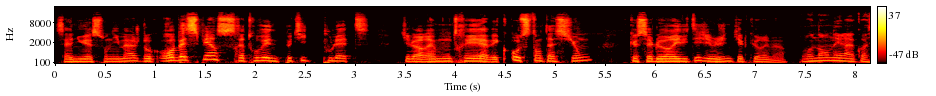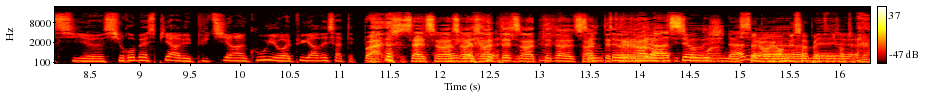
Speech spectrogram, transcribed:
ça nuit à son image. Donc Robespierre se serait trouvé une petite poulette qui leur aurait montré avec ostentation que ça lui aurait évité, j'imagine, quelques rumeurs. On en est là, quoi. Si, euh, si Robespierre avait pu tirer un coup, il aurait pu garder sa tête. Ouais, ça, ça, aurait- ça peut-être, ça aurait peut-être, ça aurait assez originale. Ça l'aurait rendu euh, sympathique mais- en tout cas,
